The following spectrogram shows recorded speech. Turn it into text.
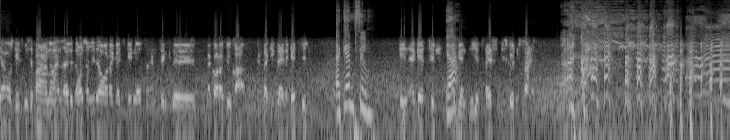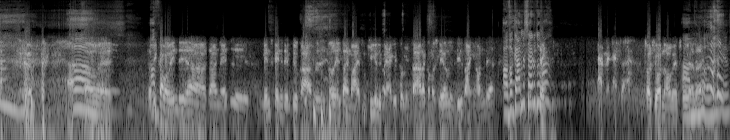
Jeg var jo skilsmissebarn, og han havde lidt dårligt samvittighed over, at der ikke rigtig skete noget, så han tænkte, øh, hvad går der biograf? Jamen, der gik der en agentfilm. agentfilm. En agentfilm. Ja. Agent 69 i skyttens tegn. Og, øh, så vi kommer jo ind der, og der er en masse mennesker inde i den biograf, øh, noget ældre end mig, som kigger lidt mærkeligt på min far, der kommer slævende med en lille dreng i hånden der. Og hvor gammel sagde du, du var? Jamen altså, 12-14 år, jeg tro, jeg har været.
